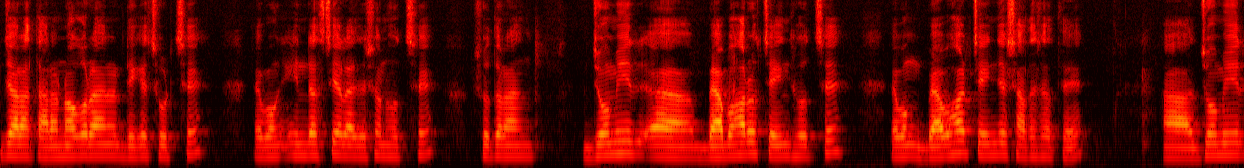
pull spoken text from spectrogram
যারা, তারা নগরায়নের দিকে ছুটছে এবং ইন্ডাস্ট্রিয়ালাইজেশন হচ্ছে। সুতরাং জমির ব্যবহারও চেঞ্জ হচ্ছে। এবং ব্যবহার চেঞ্জের সাথে সাথে জমির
